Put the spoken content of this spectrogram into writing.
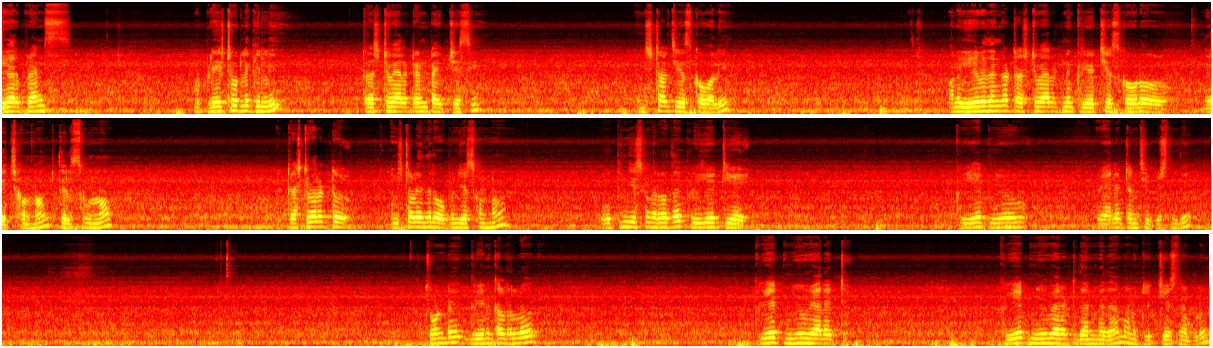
Dear friends play స్టోర్లోకి వెళ్ళి trust wallet అని టైప్ చేసి ఇన్స్టాల్ చేసుకోవాలి. మనం ఏ విధంగా ట్రస్ట్ వ్యాలెట్ని క్రియేట్ చేసుకోవాలో నేర్చుకుంటున్నాం తెలుసుకుంటున్నాం ట్రస్ట్ వ్యాలెట్ ఇన్స్టాల్ అయిన తర్వాత ఓపెన్ చేసుకుంటున్నాం. ఓపెన్ చేసుకున్న తర్వాత create a create new wallet అని చూపిస్తుంది. చూడండి గ్రీన్ కలర్లో create new wallet. Create new wallet దాని మీద మనం క్లిక్ చేసినప్పుడు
